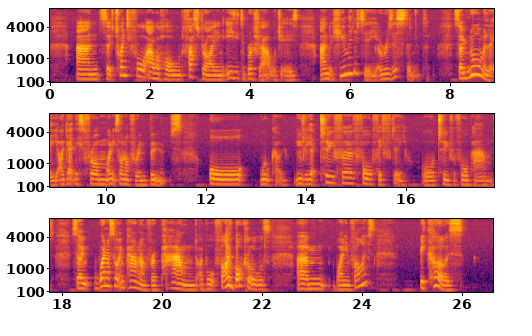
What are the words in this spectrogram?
And so it's 24 hour hold, fast drying, easy to brush out, which it is, and humidity resistant. So normally I get this from when it's on offer in Boots or Wilko. Usually get two for 450 or two for four pounds. So when I saw it in Poundland for a pound, I bought five bottles, um, buying in fives, because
